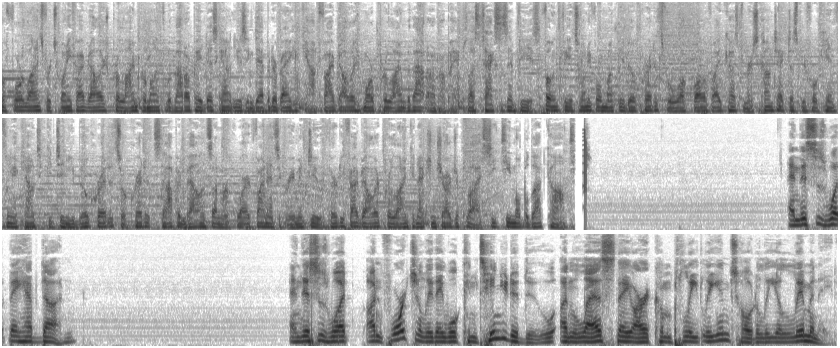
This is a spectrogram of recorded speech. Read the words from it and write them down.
of four lines for $25 per line per month with auto pay discount using debit or bank account. $5 more per line without auto pay, plus taxes and fees. Phone fee at 24 monthly bill credits for all well qualified customers. Contact us before canceling account to continue bill credits or credit stop and balance on required finance agreement due. $35 per line connection charge apply. Ctmobile.com. And this is what they have done. And this is what, unfortunately, they will continue to do unless they are completely and totally eliminated.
